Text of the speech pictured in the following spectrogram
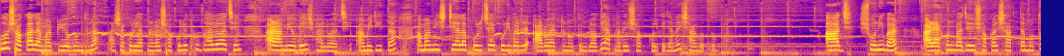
শুভ সকাল আমার প্রিয় বন্ধুরা। আশা করি আপনারা সকলে খুব ভালো আছেন আর আমিও বেশ ভালো আছি। আমি রীতা, আমার মিষ্টি আলাপ পরিচয় পরিবারের আরও একটা নতুন ব্লগে আপনাদের সকলকে জানাই স্বাগত। আজ শনিবার আর এখন বাজে ওই সকাল সাতটা মতো,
